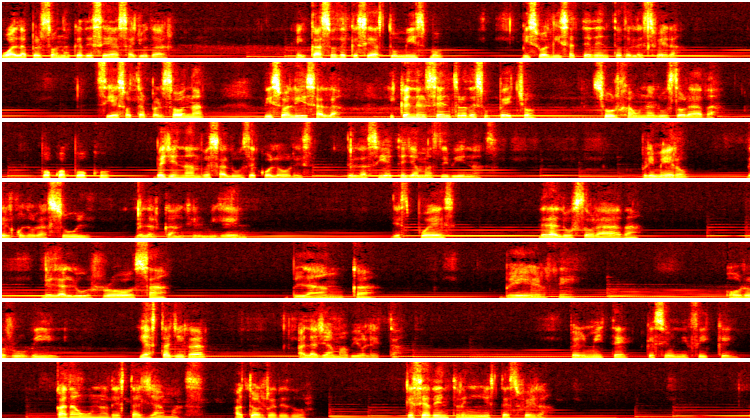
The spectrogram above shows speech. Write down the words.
o a la persona que deseas ayudar. En caso de que seas tú mismo, visualízate dentro de la esfera. Si es otra persona, visualízala y que en el centro de su pecho surja una luz dorada. Poco a poco ve llenando esa luz de colores de las siete llamas divinas. Primero del color azul del arcángel Miguel, después de la luz dorada, de la luz rosa, blanca, verde, oro rubí y hasta llegar a la llama violeta. Permite que se unifiquen cada una de estas llamas a tu alrededor, que se adentren en esta esfera,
